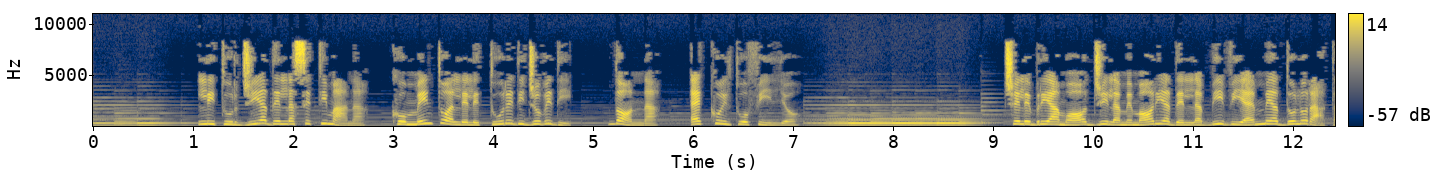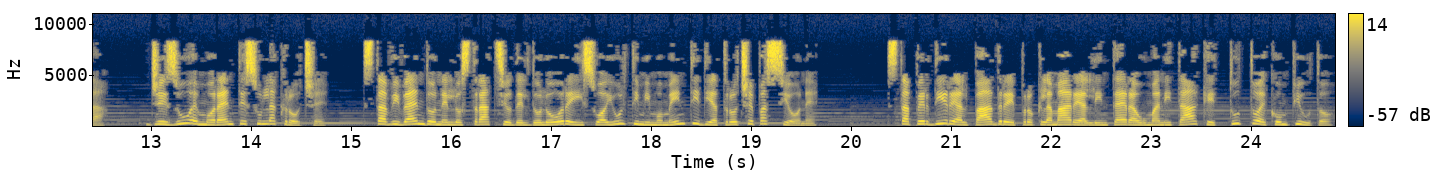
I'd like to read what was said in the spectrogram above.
Liturgia della settimana. Commento alle letture di giovedì. Donna, ecco il tuo figlio. Celebriamo oggi la memoria della BVM addolorata. Gesù è morente sulla croce. Sta vivendo nello strazio del dolore i suoi ultimi momenti di atroce passione. Sta per dire al Padre e proclamare all'intera umanità che tutto è compiuto.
